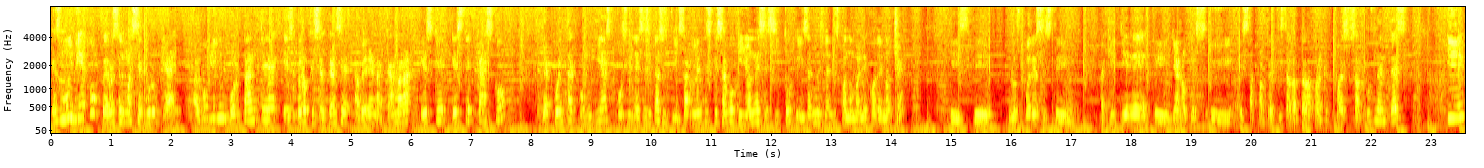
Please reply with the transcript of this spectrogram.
es muy viejo, pero es el más seguro que hay. Algo bien importante, espero que se alcance a ver en la cámara, es que este casco ya cuenta con guías por si necesitas utilizar lentes, que es algo que yo necesito utilizar mis lentes cuando manejo de noche. Este, los puedes, este, aquí tiene eh, ya lo que es eh, esta parte de aquí está adaptada para que puedas usar tus lentes. Y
